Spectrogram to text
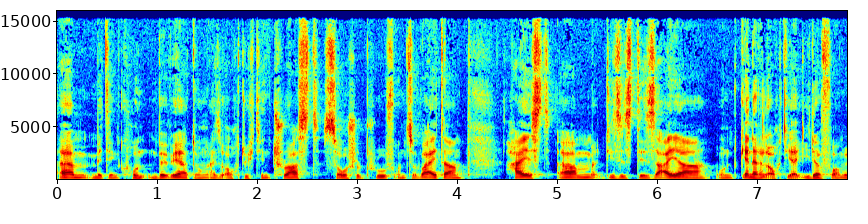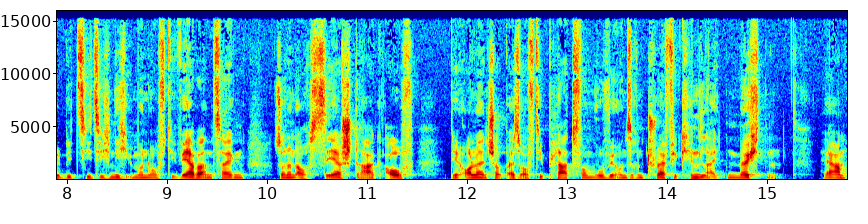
ähm, mit den Kundenbewertungen, also auch durch den Trust, Social Proof und so weiter. Heißt, ähm, dieses Desire und generell auch die AIDA-Formel bezieht sich nicht immer nur auf die Werbeanzeigen, sondern auch sehr stark auf den Online-Shop, also auf die Plattform, wo wir unseren Traffic hinleiten möchten. Ja,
